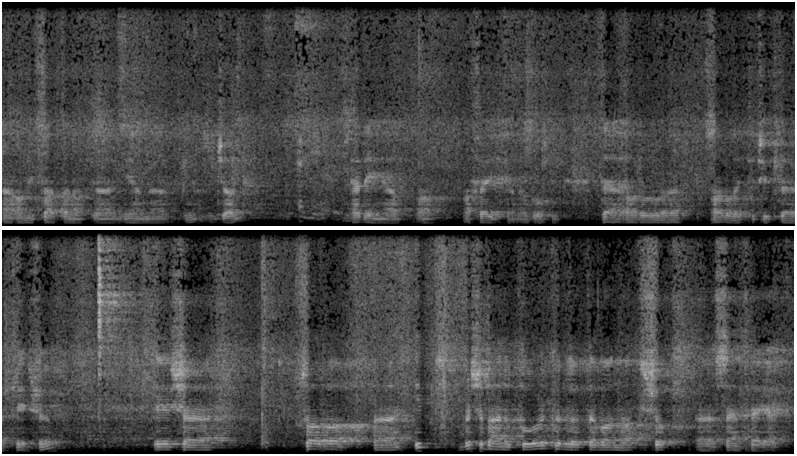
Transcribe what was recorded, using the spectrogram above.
amit tartanak uh, ilyen uh, jug, edény a, a, a fejükön a gópik. De arról, arról egy kicsit később. És Szóval a, itt Vrishabhanupur körülötte vannak sok szent helyek.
